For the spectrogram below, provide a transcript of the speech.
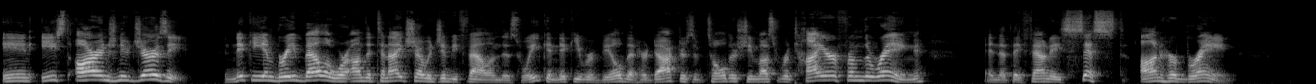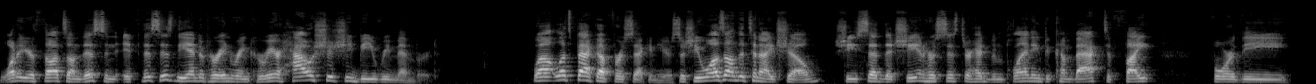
in East Orange, New Jersey. Nikki and Brie Bella were on The Tonight Show with Jimmy Fallon this week, and Nikki revealed that her doctors have told her she must retire from the ring and that they found a cyst on her brain. What are your thoughts on this? And if this is the end of her in ring career, how should she be remembered? Well, let's back up for a second here. So she was on The Tonight Show. She said that she and her sister had been planning to come back to fight for the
